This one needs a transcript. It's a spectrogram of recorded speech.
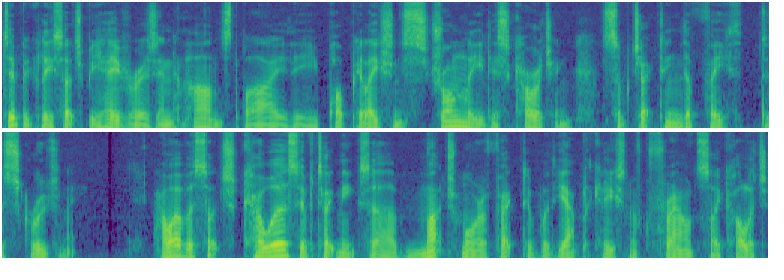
Typically, such behavior is enhanced by the population strongly discouraging subjecting the faith to scrutiny. However, such coercive techniques are much more effective with the application of crowd psychology,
